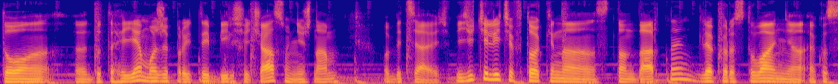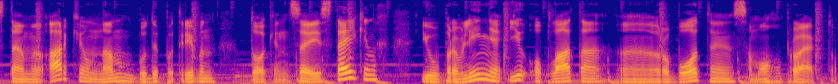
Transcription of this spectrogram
то е, до ТГЄ може пройти більше часу, ніж нам обіцяють. Utility в токена стандартне. Для користування екосистемою Arceum нам буде потрібен токен. Це і стейкінг, і управління, і оплата е, роботи самого проекту.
